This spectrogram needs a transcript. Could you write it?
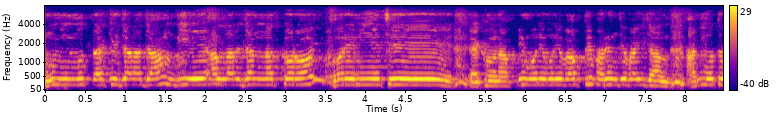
মুমিন মুত্তাকি যারা জান দিয়ে আল্লাহর জান্নাত করে নিয়েছে। এখন আপনি মনে মনে ভাবতে পারেন যে ভাই জান আমিও তো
